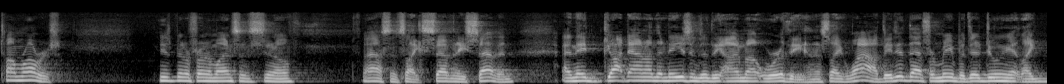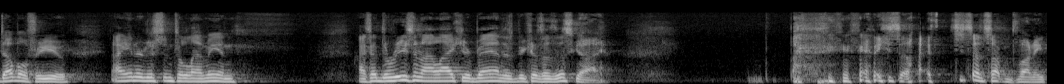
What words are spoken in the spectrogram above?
Tom Roberts. He's been a friend of mine since, you know, wow, since like 77. And they got down on their knees and did the I'm not worthy. And it's like, wow, they did that for me, but they're doing it like double for you. I introduced him to Lemmy, and I said, The reason I like your band is because of this guy. and he said, she said something funny.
